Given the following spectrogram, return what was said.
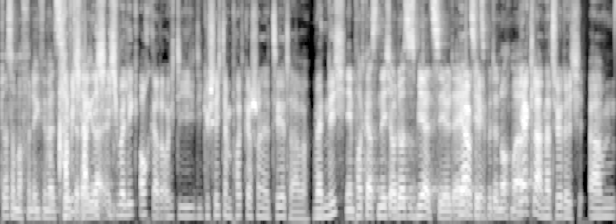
Du hast doch mal von irgendwem erzählt. Hab ich hab, ich, ich überlege auch gerade, ob ich die, die Geschichte im Podcast schon erzählt habe. Wenn nicht. Nee, im Podcast nicht, aber du hast es mir erzählt. Ey, ja, okay. Erzähl's bitte nochmal. Ja, klar, natürlich. Ähm,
